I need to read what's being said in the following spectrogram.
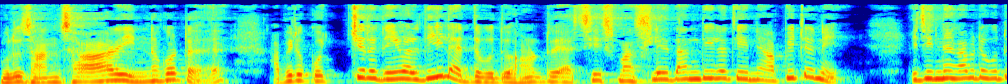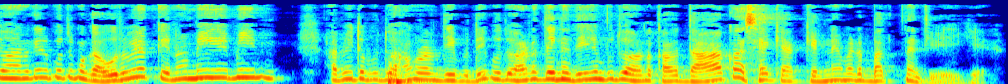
මුළු සංසාරේ ඉන්නකොට අපිට කොච්චර දේවල් දීලා ඇද්ද බුදුහාමුදුර ඇසිස් මස්ලේ දන් දීලා තියෙන්නේ අපිටනේ. ඉතින් දැන් අපිට බුදුහාම කියන පුදුම ගෞරවයක් එනවා මේ මේ අපිට බුදුහාමරන් දීපු දේ බුදුහාමර දෙන්න දේ බුදුහාමර කවදාකවත් සැකයක් එන්නේ මට බත් නැති වෙයි කියලා.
